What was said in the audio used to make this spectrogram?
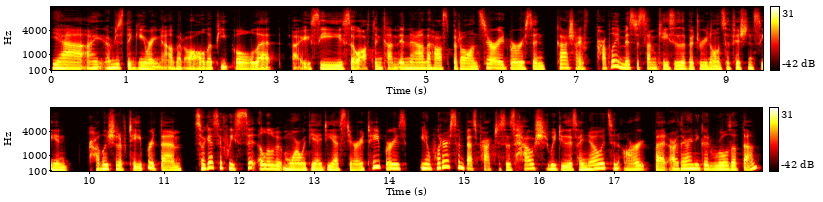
Yeah, I, am just thinking right now about all the people that I see so often come in and out of the hospital on steroid bursts. And gosh, I've probably missed some cases of adrenal insufficiency and probably should have tapered them. So I guess if we sit a little bit more with the idea of steroid tapers, you know, what are some best practices? How should we do this? I know it's an art, but are there any good rules of thumb?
